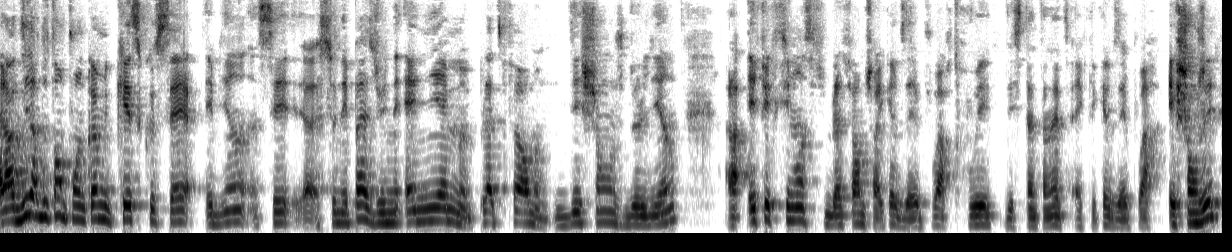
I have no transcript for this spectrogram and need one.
Alors, dealerdetemps.com, qu'est-ce que c'est? Eh bien, c'est, euh, ce n'est pas une énième plateforme d'échange de liens. Alors effectivement, c'est une plateforme sur laquelle vous allez pouvoir trouver des sites internet avec lesquels vous allez pouvoir échanger.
